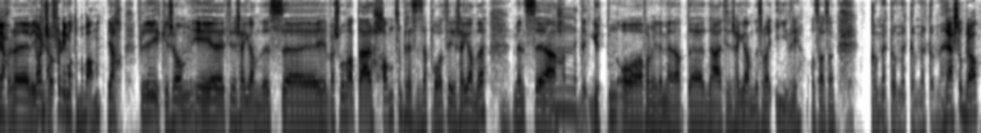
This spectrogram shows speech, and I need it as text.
Ja, For det Det var derfor som de måtte på banen. Ja, fordi det virker som i Trine Skei Grandes versjon at det er han som presser seg på Trine Skei Grande, mens eh, Mm, gutten og familien mener at eh, det er Trine Skei Grande som var ivrig og sa sånn Komme, komme, komme, komme. Det er så bra at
